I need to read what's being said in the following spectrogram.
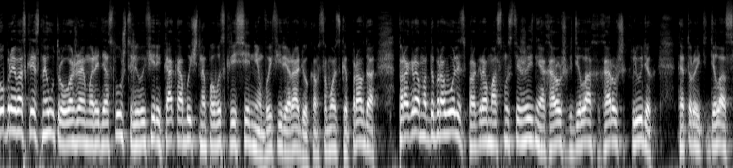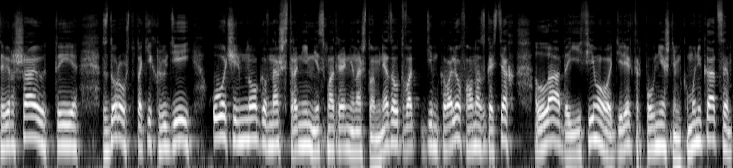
Доброе воскресное утро, уважаемые радиослушатели. В эфире, как обычно, по воскресеньям в эфире радио «Комсомольская правда». Программа «Доброволец», программа о смысле жизни, о хороших делах, о хороших людях, которые эти дела совершают. И здорово, что таких людей очень много в нашей стране, несмотря ни на что. Меня зовут Вадим Ковалев, а у нас в гостях Лада Ефимова, директор по внешним коммуникациям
